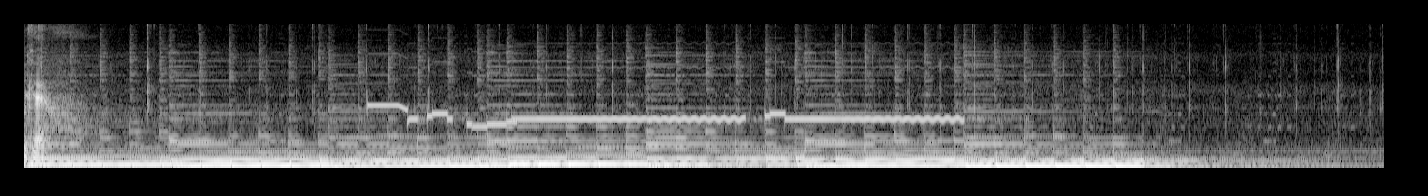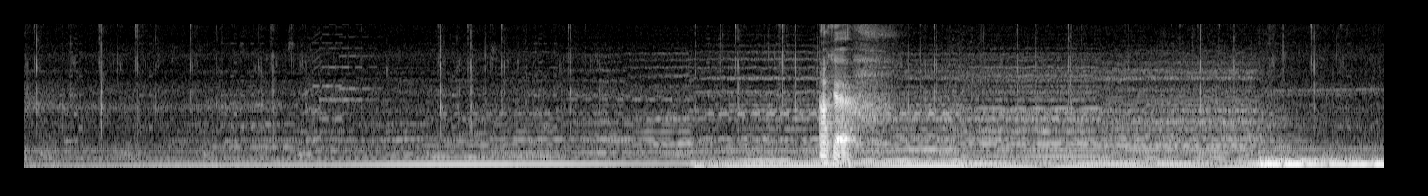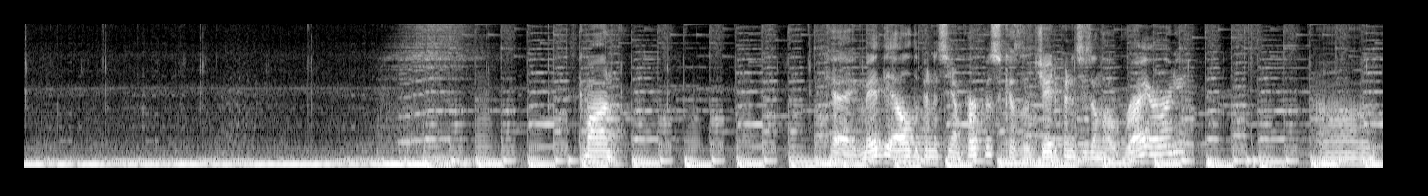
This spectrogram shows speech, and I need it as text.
Okay. Okay. Come on. Okay, made the L dependency on purpose because the J dependency is on the right already. Um,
